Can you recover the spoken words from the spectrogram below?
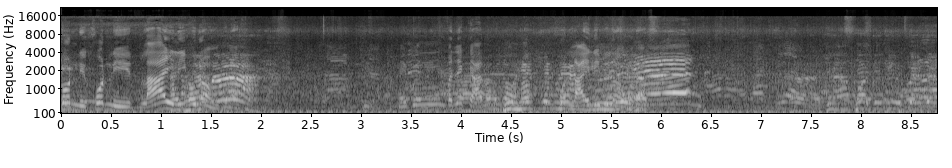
ชนนี่คนนี่หลายนี่พี่น้องถยมาให้เบิ่งบรรยากาศพี่น้องเนาะคนหลายนี่พี่น้องครับอ่ายาวพ่อจะยืนจ้าจ้า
